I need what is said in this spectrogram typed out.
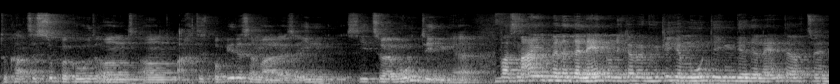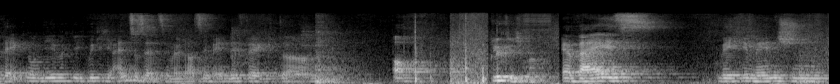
du kannst es super gut und, und mach das, probier das einmal, also ihn, sie zu ermutigen. Ja. Was mache ich mit meinen Talenten und ich glaube wirklich ermutigen, die Talente auch zu entdecken und die wirklich, wirklich einzusetzen, weil das im Endeffekt ähm, auch glücklich macht. Er weiß, welche Menschen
